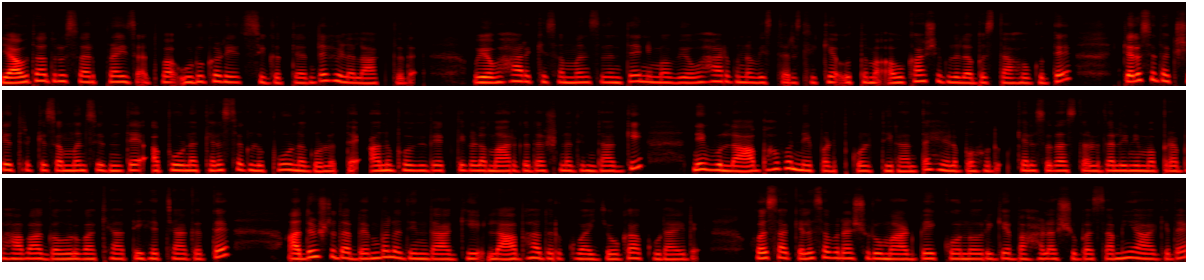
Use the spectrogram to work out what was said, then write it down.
ಯಾವುದಾದ್ರೂ ಸರ್ಪ್ರೈಸ್ ಅಥವಾ ಉಡುಗೊರೆ ಸಿಗುತ್ತೆ ಅಂತ ಹೇಳಲಾಗ್ತದೆ. ವ್ಯವಹಾರಕ್ಕೆ ಸಂಬಂಧಿಸಿದಂತೆ ನಿಮ್ಮ ವ್ಯವಹಾರವನ್ನು ವಿಸ್ತರಿಸಲಿಕ್ಕೆ ಉತ್ತಮ ಅವಕಾಶಗಳು ಲಭಿಸ್ತಾ ಹೋಗುತ್ತೆ. ಕೆಲಸದ ಕ್ಷೇತ್ರಕ್ಕೆ ಸಂಬಂಧಿಸಿದಂತೆ ಅಪೂರ್ಣ ಕೆಲಸಗಳು ಪೂರ್ಣಗೊಳ್ಳುತ್ತೆ. ಅನುಭವಿ ವ್ಯಕ್ತಿಗಳ ಮಾರ್ಗದರ್ಶನದಿಂದಾಗಿ ನೀವು ಲಾಭವನ್ನೇ ಪಡೆದುಕೊಳ್ತೀರಾ ಅಂತ ಹೇಳಬಹುದು. ಕೆಲಸದ ಸ್ಥಳದಲ್ಲಿ ನಿಮ್ಮ ಪ್ರಭಾವ, ಗೌರವ, ಖ್ಯಾತಿ ಹೆಚ್ಚಾಗುತ್ತೆ. ಅದೃಷ್ಟದ ಬೆಂಬಲದಿಂದಾಗಿ ಲಾಭ ದೊರಕುವ ಯೋಗ ಕೂಡ ಇದೆ. ಹೊಸ ಕೆಲಸವನ್ನ ಶುರು ಮಾಡಬೇಕು ಅನ್ನೋರಿಗೆ ಬಹಳ ಶುಭ ಸಮಯ ಆಗಿದೆ.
